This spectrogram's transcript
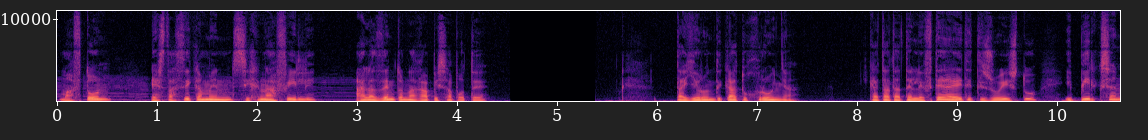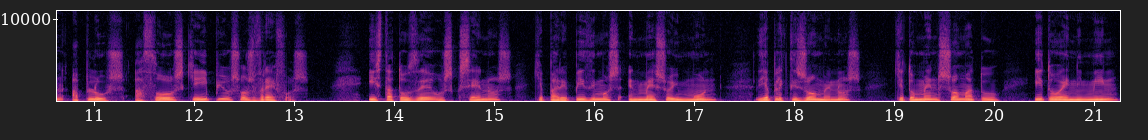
«Μ' αυτόν εσταθήκαμεν συχνά φίλοι, αλλά δεν τον αγάπησα ποτέ». Τα γεροντικά του χρόνια. Κατά τα τελευταία έτη της ζωής του υπήρξαν απλούς, αθώος και ήπιος ως βρέφος. Ίστατο δε ως ξένος και παρεπίδημος εν μέσω ημών, διαπλεκτιζόμενος και το μεν σώμα του ή το εν ημίν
